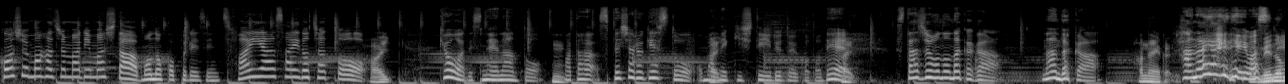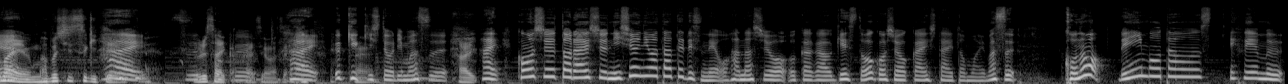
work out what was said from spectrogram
今週も始まりましたモノコプレゼンツファイヤーサイドチャットはい。今日はですねなんと、うんまたスペシャルゲストをお招きしているということで、はい。スタジオの中がなんだか華やかです、華やいでいますね目の前眩しすぎて、はいうるさいからはいすいませんはい、ウキウキしております。はい。はい、今週と来週2週にわたってですねお話を伺うゲストをご紹介したいと思いますこのレインボータウン FM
